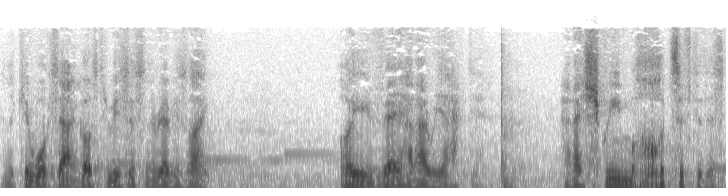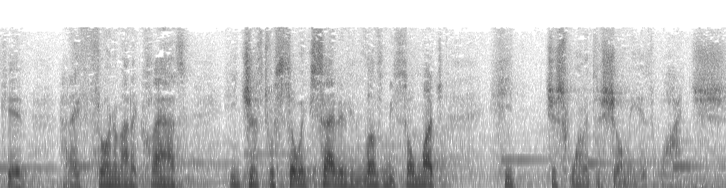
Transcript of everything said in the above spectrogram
And the kid walks out and goes to recess, and the Rebbe's like, Oy vey, had I reacted. Had I screamed chutzif to this kid, had I thrown him out of class, he just was so excited. He loves me so much. He just wanted to show me his watch.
